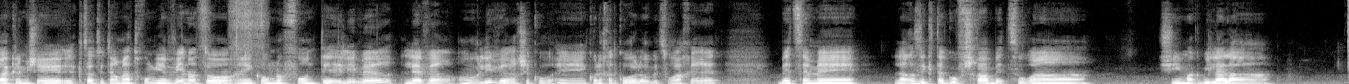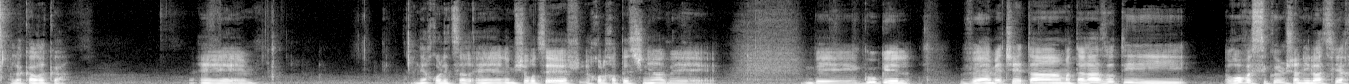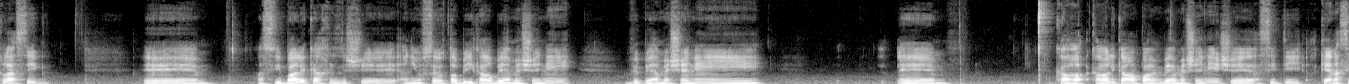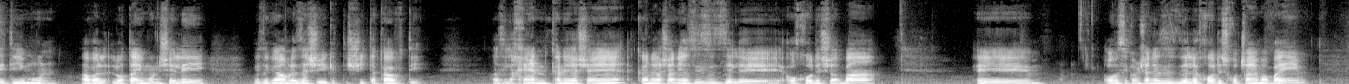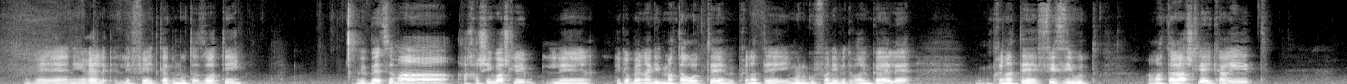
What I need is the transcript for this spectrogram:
רק למי שקצת יותר מהתחום יבין אותו, קוראים לו פרונט ליבר, לבר או ליבר, איך שכל אחד קורא לו בצורה אחרת. בעצם להחזיק את הגוף שלך בצורה שהיא מקבילה לקרקע. אה, אני יכול לצר... למי שרוצה יכול לחפש שנייה בגוגל, והאמת שאת המטרה הזאת רוב הסיכויים שאני לא אצליח להשיג. הסיבה לכך זה שאני עושה אותה בעיקר בימי שני, ובימי שני קרה, קרה לי כמה פעמים בימי שני שעשיתי, כן עשיתי אימון, אבל לא את האימון שלי, וזה גרם לזה שהתעכבתי. אז לכן כנראה, ש, כנראה שאני אזיז את זה לאו חודש הבא, רוב הסיכויים שאני אזיז את זה לחודש, חודשיים הבאים, ואני אראה לפי ההתקדמות הזאתי. ובעצם החשיבה שלי לגבי נגיד מטרות אה, מבחינת אה, אימון גופני ודברים כאלה, מבחינת אה, פיזיות, המטרה שלי העיקרית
